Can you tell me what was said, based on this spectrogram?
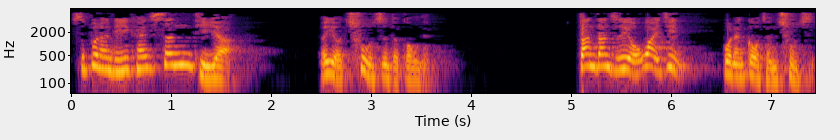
是不能离开身体呀，而有触之的功能。单单只有外境不能构成触之，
